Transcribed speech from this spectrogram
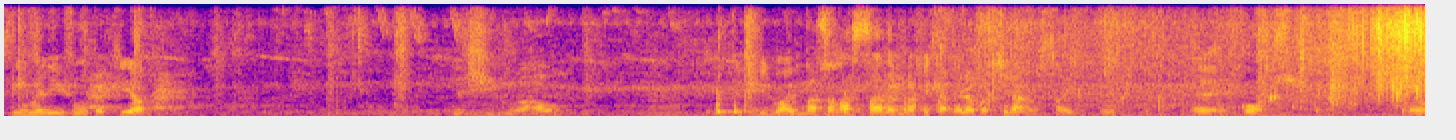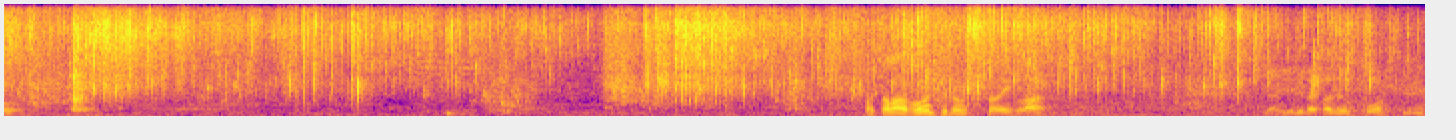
Firma ele junto aqui, ó. Deixa igual. Deixa igual e passa laçada pra ficar melhor pra tirar. Sai torto. É. Pronto. Vai estar lavando, tirando sangue lá. E aí ele vai fazer o corte ele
